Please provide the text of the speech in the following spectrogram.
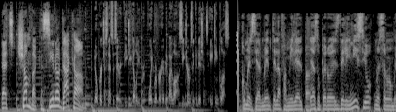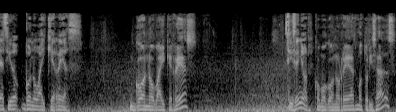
That's chumbacasino.com. No purchase necessary. BGW. Void were prohibited by law. See terms and conditions. 18 plus. comercialmente la familia del payaso, pero desde el inicio nuestro nombre ha sido Gonobaiquerreas. ¿Gonobaiquerreas? Sí, señor. ¿Como gonorreas motorizadas?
